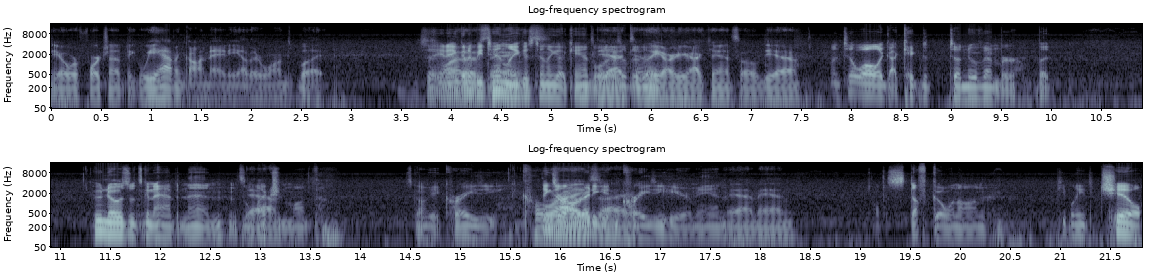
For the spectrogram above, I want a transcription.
you know, we're fortunate that we haven't gone to any other ones, but So it ain't gonna be Tinley because. Tinley got canceled. yeah, Tinley already got canceled. Yeah, Until well, it got kicked to November, but who knows what's gonna happen then? It's Yeah. election month. It's gonna get crazy. Things are already getting Crazy. crazy here, man. Yeah, man. All the stuff going on. People need to chill.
